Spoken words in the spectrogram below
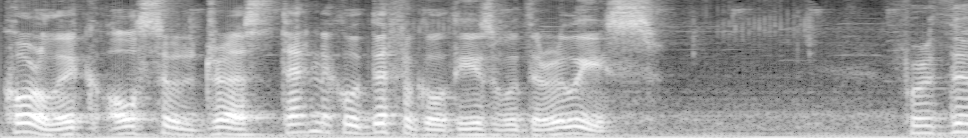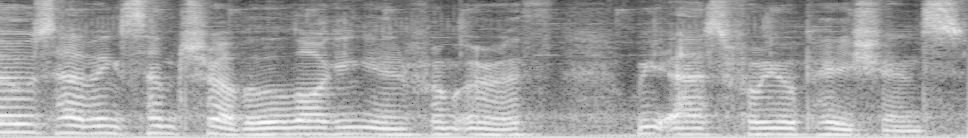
Korlick also addressed technical difficulties with the release. For those having some trouble logging in from Earth, we ask for your patience.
